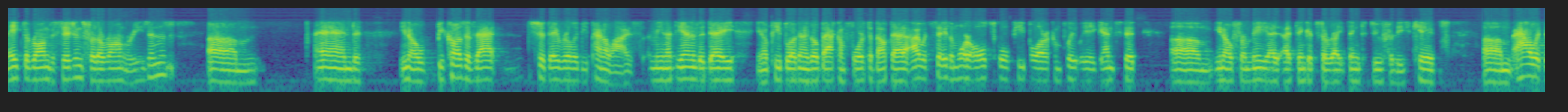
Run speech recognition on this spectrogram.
make the wrong decisions for the wrong reasons. Um, and you know, because of that, should they really be penalized? I mean, at the end of the day, you know, people are going to go back and forth about that. I would say the more old school people are completely against it. Um, you know, for me, I, I think it's the right thing to do for these kids. Um, how it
